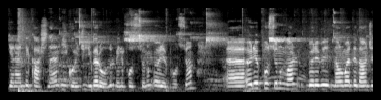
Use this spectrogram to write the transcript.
genelde karşılayan ilk oyuncu libero olur. Benim pozisyonum öyle bir pozisyon. Ee, öyle bir pozisyonum var. Böyle bir normalde daha önce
